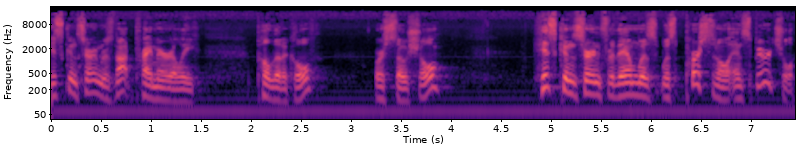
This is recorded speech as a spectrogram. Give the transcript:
His concern was not primarily political or social. His concern for them was, was personal and spiritual.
